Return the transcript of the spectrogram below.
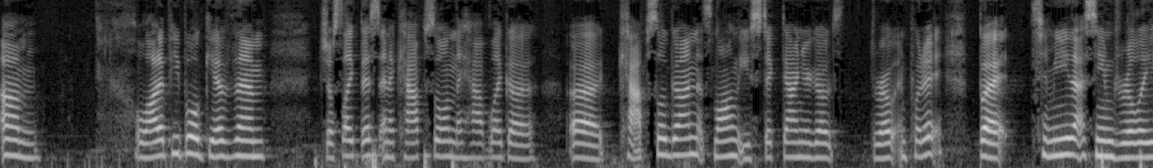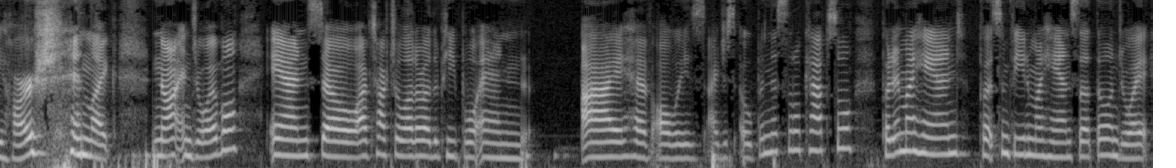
Um, a lot of people give them just like this in a capsule, and they have like a, a capsule gun that's long that you stick down your goat's throat and put it. But to me that seemed really harsh and like not enjoyable and so i've talked to a lot of other people and I have always I just open this little capsule, put it in my hand, put some feed in my hand so that they'll enjoy it,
